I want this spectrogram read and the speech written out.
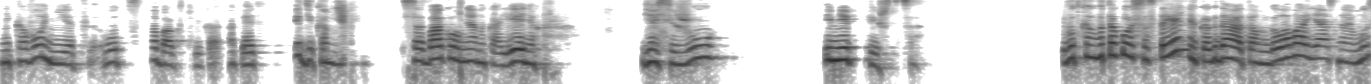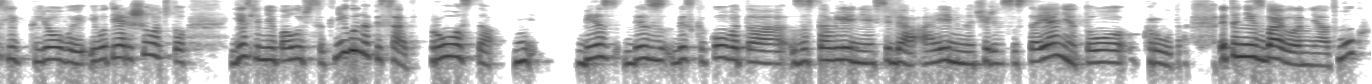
никого нет, вот собака только опять, иди ко мне. Собака у меня на коленях. Я сижу, и мне пишется. И вот как бы такое состояние, когда там голова ясная, мысли клевые. И вот я решила, что если мне получится книгу написать, просто без, без, без какого-то заставления себя, а именно через состояние, то круто. Это не избавило меня от мук,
